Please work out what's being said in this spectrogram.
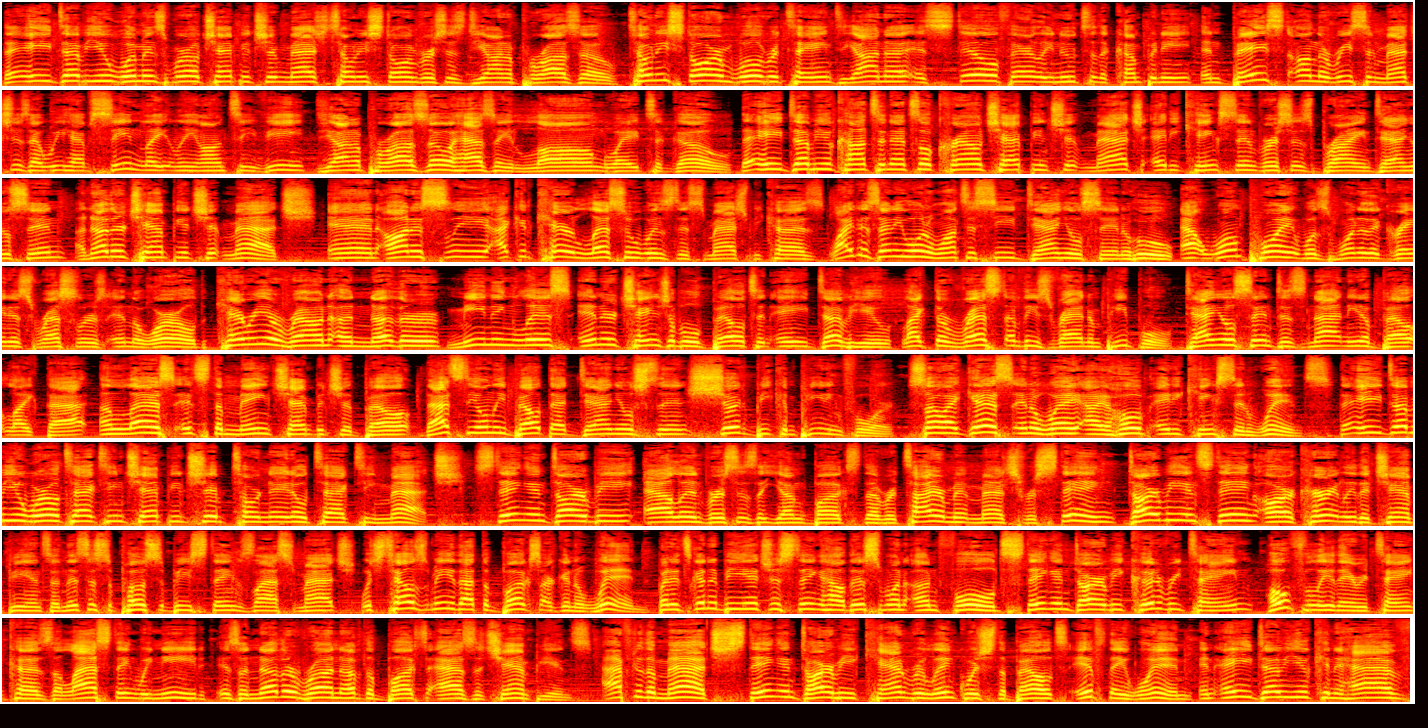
The AEW Women's World Championship match Toni Storm versus Deonna Purrazzo. Toni Storm will retain. Deonna is still fairly new to the company, and based on the recent matches that we have seen lately on TV, Deonna Purrazzo has a long way to go. The AEW Continental Crown Championship match Eddie Kingston versus Bryan Danielson. Another championship match. And honestly, I could care less who wins this match because why does anyone want to see Danielson? Who at one point was one of the greatest wrestlers in the world, carry around another meaningless, interchangeable belt in AEW like the rest of these random people. Danielson does not need a belt like that unless it's the main championship belt. That's the only belt that Danielson should be competing for. So I guess in a way, I hope Eddie Kingston wins. The AEW World Tag Team Championship Tornado Tag Team match. Sting and Darby Allin versus the Young Bucks the retirement match for Sting. Darby and Sting are currently the champions, and this is supposed to be Sting's last match, which tells me that the Bucks are going to win. But it's going to be interesting how this one unfolds. Sting and Darby could retain. Hopefully, they retain because the last thing we need is another run of the Bucks as the champions. After the match, Sting and Darby can relinquish the belts if they win, and AEW can have,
